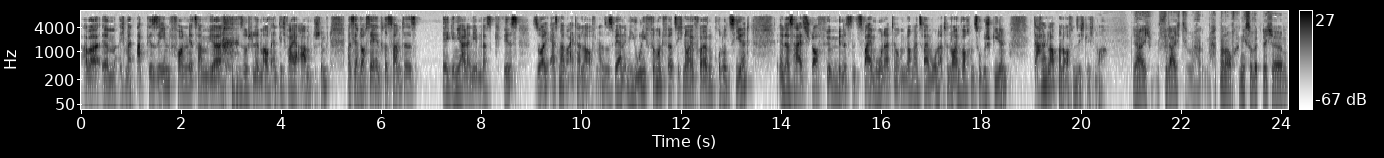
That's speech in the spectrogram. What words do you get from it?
Aber ähm, ich meine, abgesehen von, jetzt haben wir so schlimm auf endlich Feierabend geschimpft, was ja doch sehr interessant ist, äh, genial daneben, das Quiz soll erstmal weiterlaufen. Also es werden im Juli 45 neue Folgen produziert. Äh, das heißt Stoff für mindestens zwei Monate, um nochmal zwei Monate, neun Wochen zu bespielen. Daran glaubt man offensichtlich noch. Ja, ich vielleicht hat man auch nicht so wirklich äh,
